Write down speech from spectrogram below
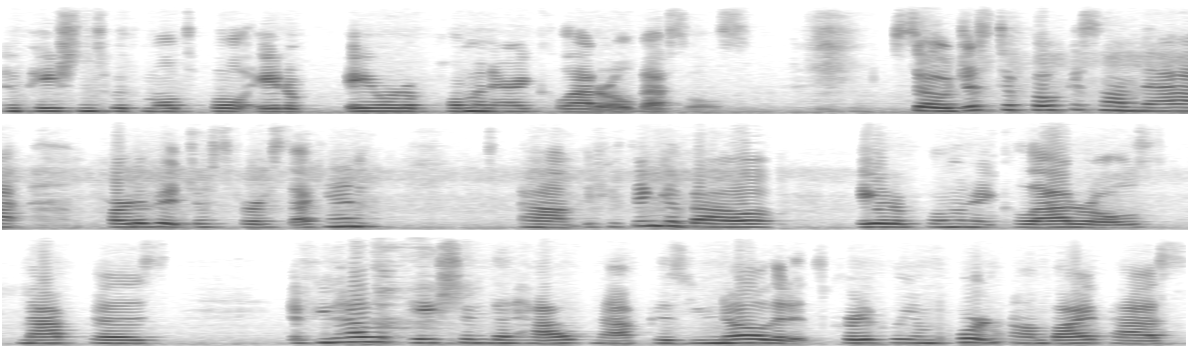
in patients with multiple aortopulmonary collateral vessels. So just to focus on that part of it just for a second, um, if you think about aortopulmonary collaterals, MAPCAs, if you have a patient that has MAPCAs, you know that it's critically important on bypass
